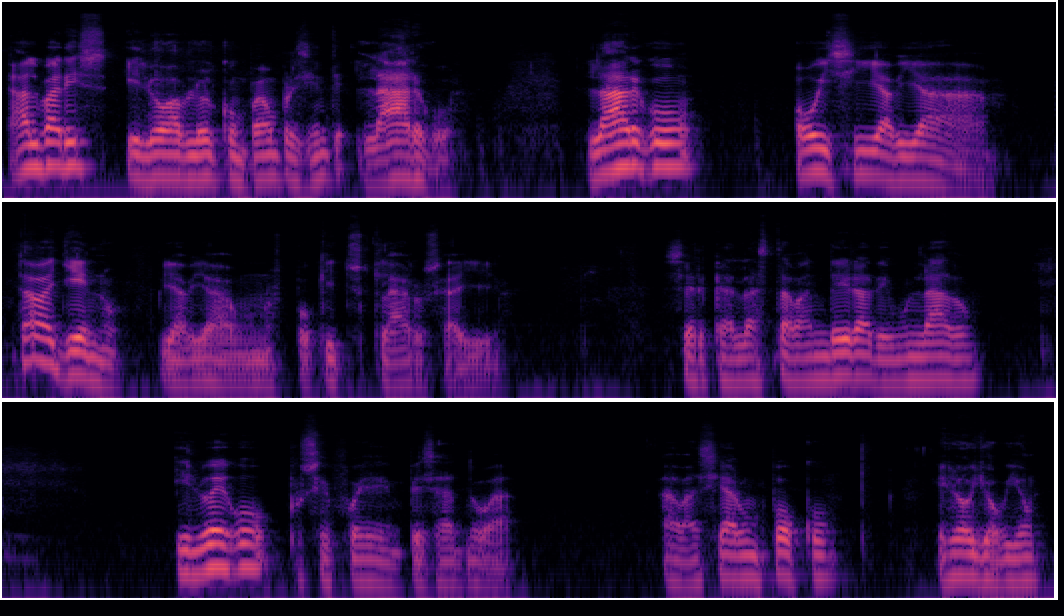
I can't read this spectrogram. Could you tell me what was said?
Álvarez y luego habló el compañero presidente, largo, largo, hoy sí había, estaba lleno, y había unos poquitos claros ahí cerca de la esta bandera de un lado. Y luego pues, se fue empezando a, a vaciar un poco, y luego llovió.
